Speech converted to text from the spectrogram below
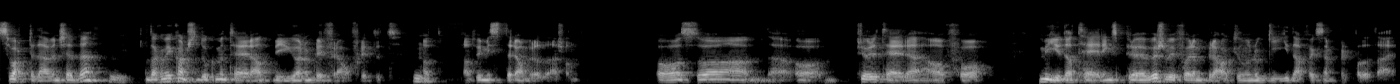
svartedauden skjedde. Mm. Da kan vi kanskje dokumentere at bygårdene blir fraflyttet. Mm. At, at vi mister det området der. sånn. Og så å prioritere å få mye dateringsprøver, så vi får en bra kronologi da, for på dette her.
